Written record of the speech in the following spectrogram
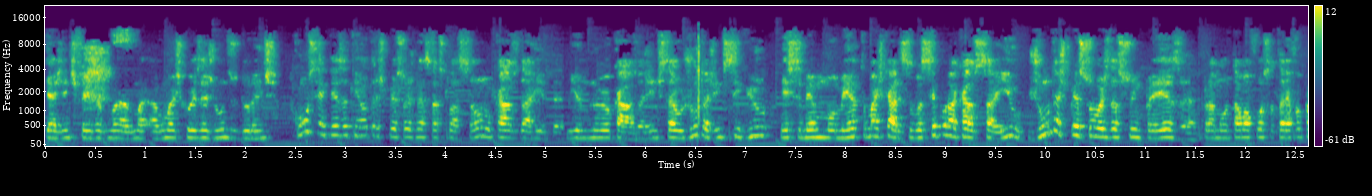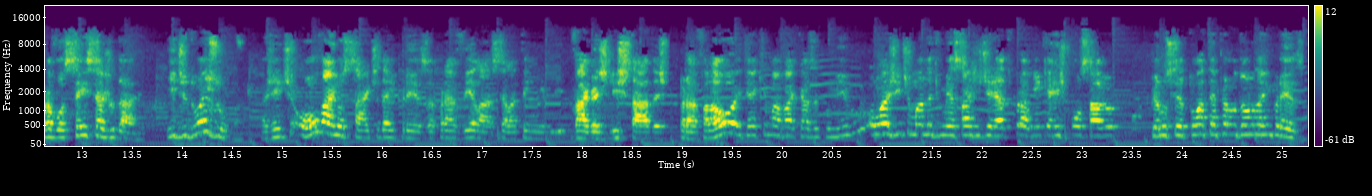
que a gente fez alguma, uma, algumas coisas juntos durante. Com certeza tem outras pessoas nessa situação, no caso da Rita e no meu caso. A gente saiu junto, a gente se viu nesse mesmo momento, mas, cara, se você por um acaso saiu, junta as pessoas da sua empresa para montar uma força-tarefa para vocês se ajudarem. E de duas, uma. A gente ou vai no site da empresa para ver lá se ela tem vagas listadas para falar, oi, tem aqui uma vaga casa comigo, ou a gente manda de mensagem direto para alguém que é responsável pelo setor até pelo dono da empresa.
